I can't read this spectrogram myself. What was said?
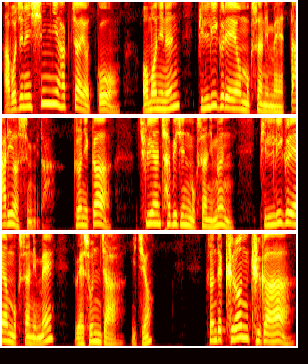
아버지는 심리학자였고 어머니는 빌리 그레이엄 목사님의 딸이었습니다. 그러니까 툴리안 차비진 목사님은 빌리 그레이엄 목사님의 외손자이죠. 그런데 그런 그가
